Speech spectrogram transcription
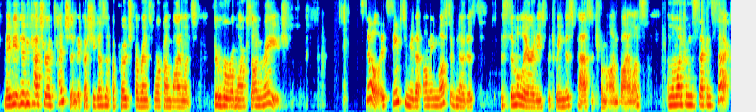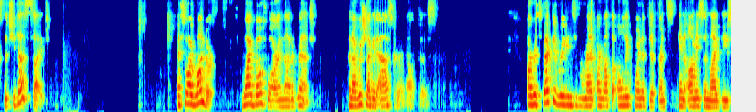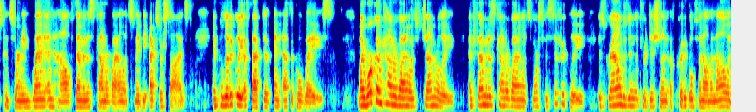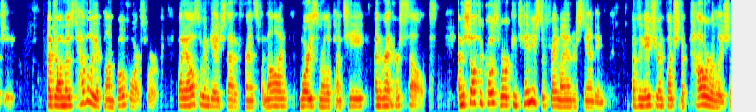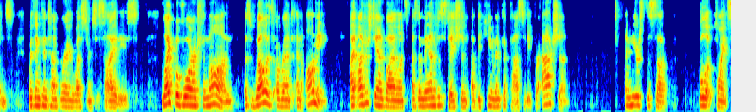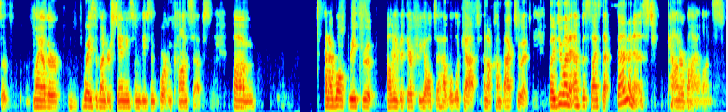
Maybe it didn't catch her attention because she doesn't approach Arendt's work on violence through her remarks on rage. Still, it seems to me that Ami must have noticed the similarities between this passage from On Violence and the one from the second sex that she does cite. And so I wonder, why Beauvoir and not Arendt? And I wish I could ask her about this. Our respective readings of Arendt are not the only point of difference in Ami's and my views concerning when and how feminist counterviolence may be exercised in politically effective and ethical ways. My work on counterviolence generally and feminist counterviolence more specifically is grounded in the tradition of critical phenomenology. I draw most heavily upon Beauvoir's work, but I also engage that of Frantz Fanon, Maurice Merleau-Ponty, and Arendt herself. And Michel Foucault's work continues to frame my understanding of the nature and function of power relations within contemporary Western societies. Like Beauvoir and Fanon, as well as Arendt and Ami, I understand violence as a manifestation of the human capacity for action. And here's the uh, bullet points of my other ways of understanding some of these important concepts. Um, and I won't read through it. I'll leave it there for y'all to have a look at, and I'll come back to it. But I do want to emphasize that feminist counterviolence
